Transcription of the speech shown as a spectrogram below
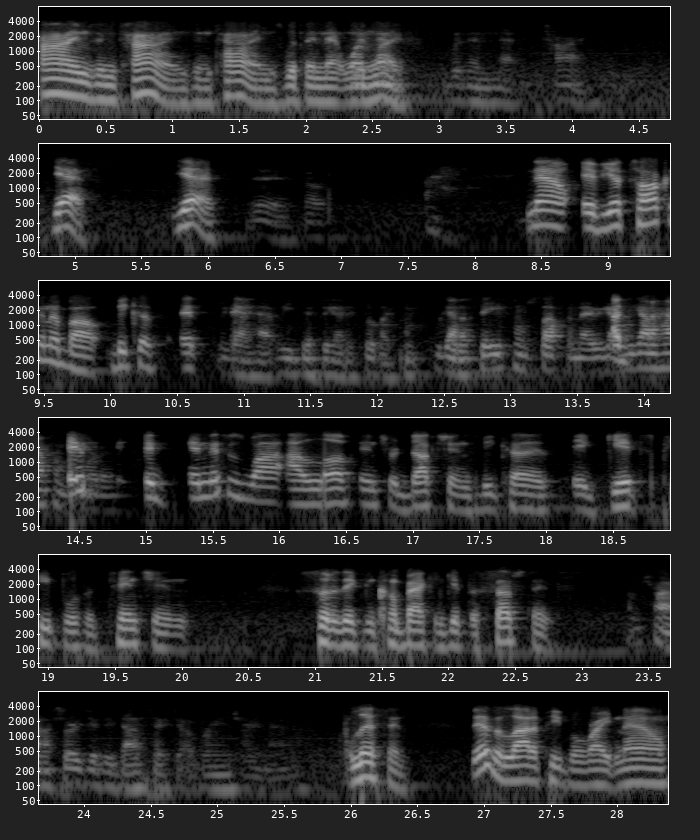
times and times and times within that one within, life. Within that time. Yes. Yes. Yeah, so Now, if you're talking about because it, we gotta have we definitely gotta feel like some we gotta save some stuff in there. We got we gotta have some order. it, and this is why I love introductions because it gets people's attention so that they can come back and get the substance. I'm trying to surgically dissect your brains right now. Listen, there's a lot of people right now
